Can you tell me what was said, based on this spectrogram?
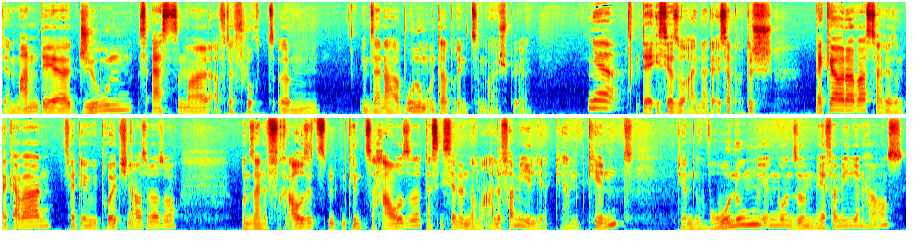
der Mann, der June das erste Mal auf der Flucht ähm, in seiner Wohnung unterbringt, zum Beispiel. Ja. Der ist ja so einer, der ist ja praktisch Bäcker oder was, der hat ja so einen Bäckerwagen, fährt irgendwie Brötchen aus oder so. Und seine Frau sitzt mit dem Kind zu Hause. Das ist ja eine normale Familie. Die haben ein Kind, die haben eine Wohnung irgendwo in so einem Mehrfamilienhaus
